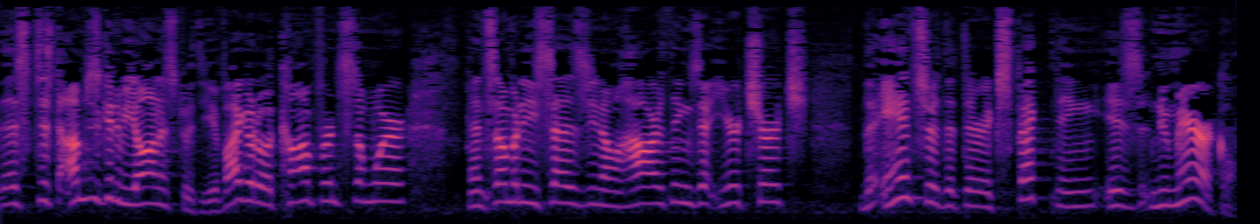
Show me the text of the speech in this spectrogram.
it's just, I'm just going to be honest with you. If I go to a conference somewhere and somebody says, you know, how are things at your church? The answer that they're expecting is numerical.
